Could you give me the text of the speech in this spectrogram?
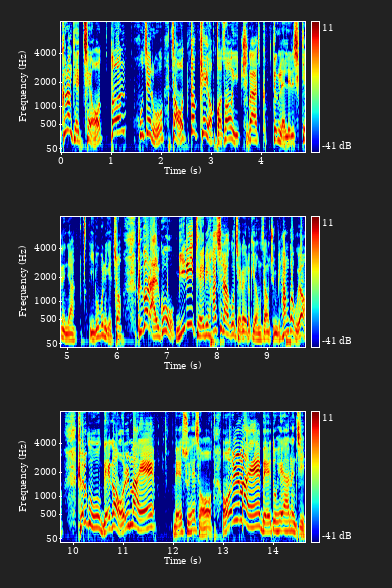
그럼 대체 어떤 호재로 자 어떻게 엮어서 이 추가 급등 랠리를 시키느냐. 이 부분이겠죠. 그걸 알고 미리 대비하시라고 제가 이렇게 영상을 준비한 거고요. 결국 내가 얼마에 매수해서 얼마에 매도해야 하는지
